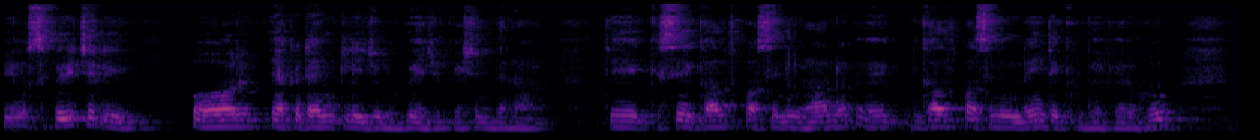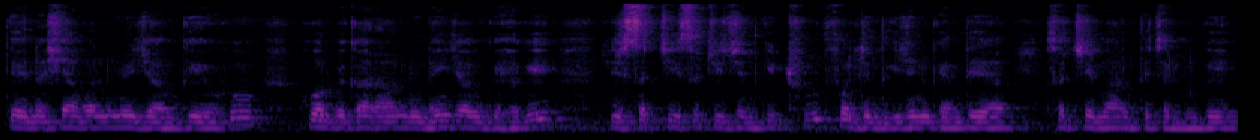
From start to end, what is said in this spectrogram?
ਵੀ ਉਹ ਸਪਿਰਚੁਅਲੀ ਔਰ ਐਕੈਡੈਮਿਕਲੀ ਜੁੜੂਗੇ ਐਜੂਕੇਸ਼ਨ ਦੇ ਨਾਲ। ਤੇ ਕਿਸੇ ਗਲਤ ਪਾਸੇ ਨੂੰ ਰਾਹ ਨੂੰ- ਗਲਤ ਪਾਸੇ ਨੂੰ ਨਹੀਂ ਦੇਖੂਗੇ ਫਿਰ ਉਹ। ਤੇ ਨਸ਼ਿਆਂ ਵੱਲ ਨੂੰ ਨਹੀਂ ਜਾਊਗੇ ਉਹ, ਹੋਰ ਬੇਕਾਰਾਂ ਵੱਲ ਨੂੰ ਨਹੀਂ ਜਾਊਗੇ ਹੈਗੇ। ਜੇ ਸੱਚੀ ਸੁੱਚੀ ਜ਼ਿੰਦਗੀ ਟਰੂਥਫੁਲ ਜ਼ਿੰਦਗੀ ਜਿਹਨੂੰ ਕਹਿੰਦੇ ਆ, ਸੱਚੇ ਮਾਰਗ ਤੇ ਚੱਲੂਗੇ।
